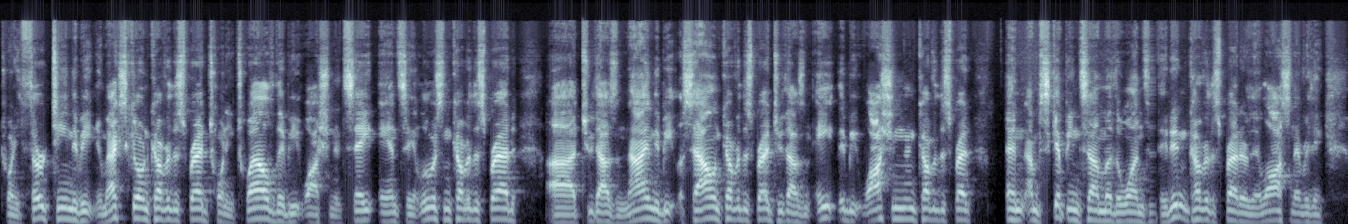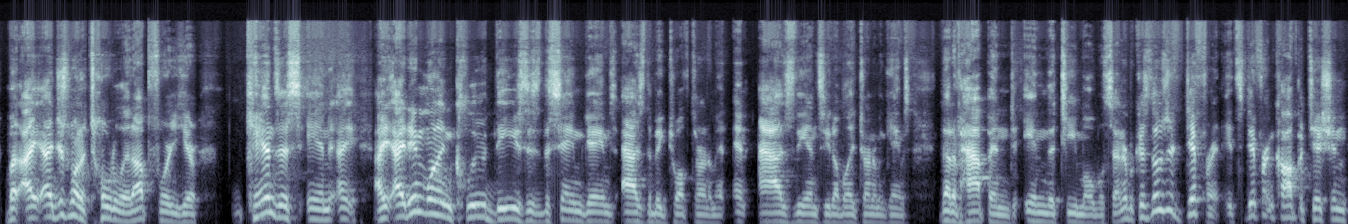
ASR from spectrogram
2013, they beat New Mexico and covered the spread. 2012, they beat Washington State and St. Louis and covered the spread. Uh, 2009, they beat LaSalle and covered the spread. 2008, they beat Washington and covered the spread. And I'm skipping some of the ones that they didn't cover the spread or they lost and everything. But I, I just want to total it up for you here. Kansas in I, I, didn't want to include these as the same games as the Big 12 tournament and as the NCAA tournament games that have happened in the T-Mobile Center because those are different. It's different competition.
